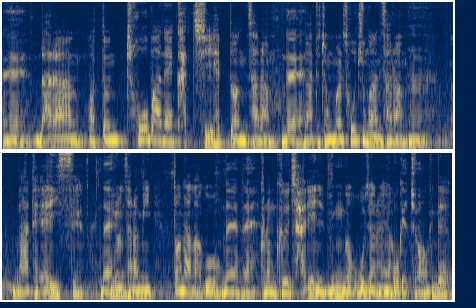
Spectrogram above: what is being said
네. 나랑 어떤 초반에 같이 했던 사람, 네. 나한테 정말 소중한 사람, 음. 나한테 에이스 네. 이런 사람이 떠나가고 네, 네. 그럼 그 자리에 이제 누군가 오잖아요. 오겠죠. 근데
